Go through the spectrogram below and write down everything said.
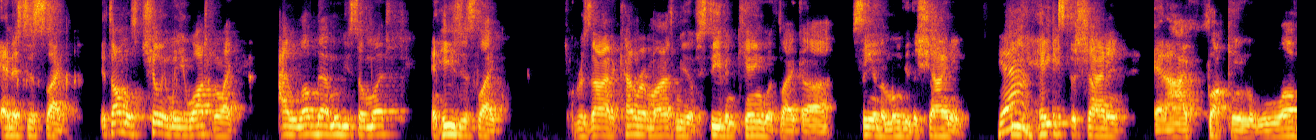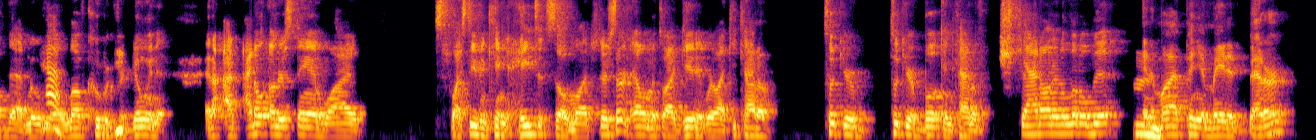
And it's just like it's almost chilling when you watch it. Like, I love that movie so much. And he's just like resigned. It kind of reminds me of Stephen King with like uh seeing the movie The Shining. Yeah. He hates The Shining and I fucking love that movie. Yeah. I love Kubrick for doing it. And I, I don't understand why why Stephen King hates it so much. There's certain elements where I get it, where like he kind of took your took your book and kind of shat on it a little bit, mm. and in hmm. my opinion, made it better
